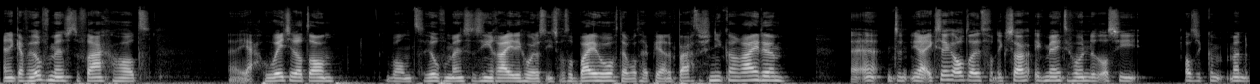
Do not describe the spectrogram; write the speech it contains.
En ik heb heel veel mensen de vraag gehad, uh, ja, hoe weet je dat dan? Want heel veel mensen zien rijden gewoon als iets wat erbij hoort. En wat heb je aan een paard als je niet kan rijden? Uh, toen, ja, ik zeg altijd van, ik, zag, ik gewoon dat als, hij, als ik hem met de,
